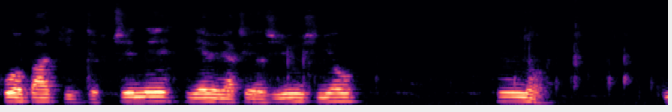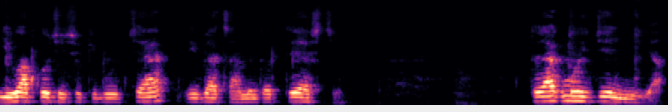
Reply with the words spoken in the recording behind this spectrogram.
chłopaki dziewczyny. Nie wiem, jak się rozróżnią. No. I łapkujcie, subskrybujcie i wracamy do treści. To jak mój dzień mija?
